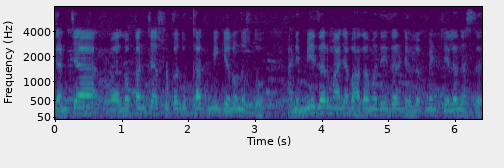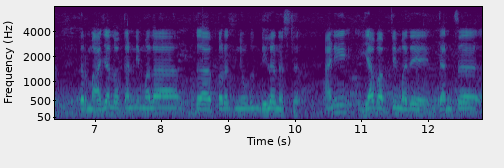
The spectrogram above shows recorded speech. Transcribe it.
त्यांच्या लोकांच्या सुखदुःखात मी गेलो नसतो आणि मी जर माझ्या भागामध्ये जर डेव्हलपमेंट केलं नसतं तर माझ्या लोकांनी मला द- परत निवडून दिलं नसतं. आणि या बाबतीमध्ये त्यांचं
